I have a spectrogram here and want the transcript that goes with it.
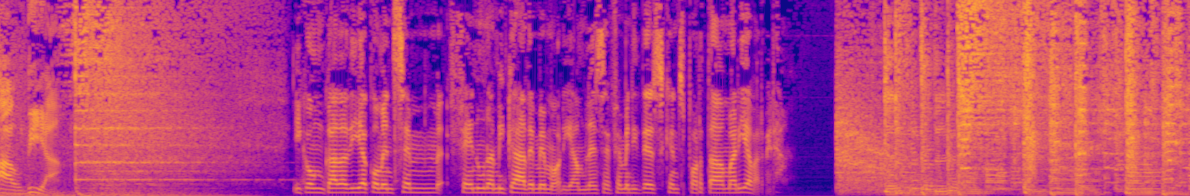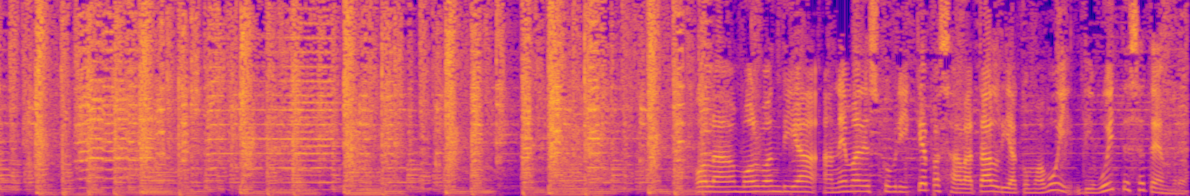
Al dia. I com cada dia comencem fent una mica de memòria amb les efemèrides que ens porta Maria Barbera. Hola, molt bon dia. Anem a descobrir què passava tal dia com avui, 18 de setembre.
